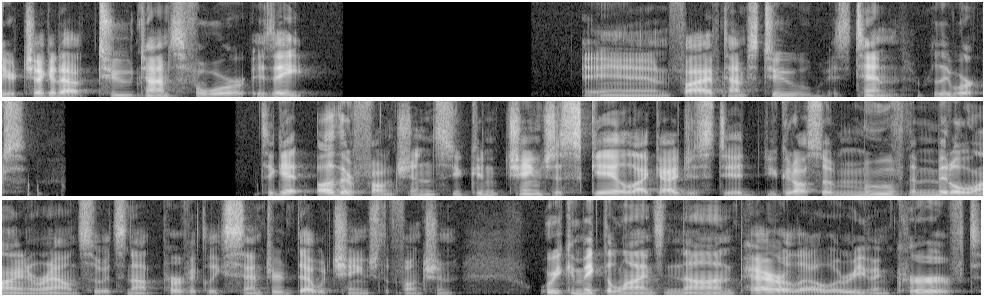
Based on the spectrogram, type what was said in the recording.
Here, check it out. 2 times 4 is 8. And 5 times 2 is 10. It really works. To get other functions, you can change the scale like I just did. You could also move the middle line around so it's not perfectly centered. That would change the function. Or you can make the lines non-parallel or even curved.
